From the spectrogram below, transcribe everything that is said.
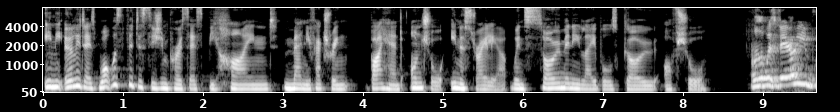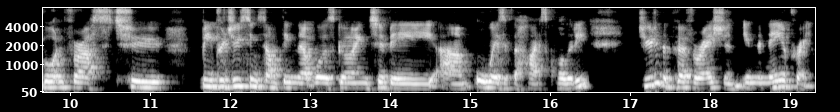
In the early days, what was the decision process behind manufacturing by hand onshore in Australia when so many labels go offshore? Well, it was very important for us to be producing something that was going to be um, always of the highest quality. Due to the perforation in the neoprene,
